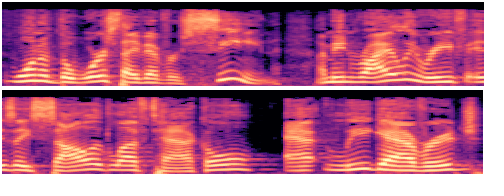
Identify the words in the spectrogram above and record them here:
one of the worst I've ever seen. I mean, Riley Reiff is a solid left tackle at league average.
